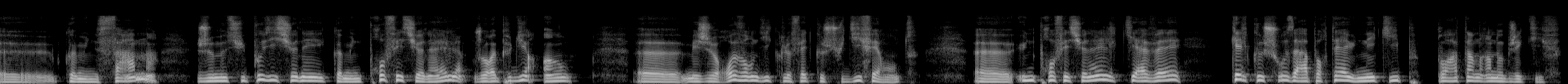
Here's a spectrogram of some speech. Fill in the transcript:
euh, comme une femme, je me suis positionnée comme une professionnelle, j'aurais pu dire un, euh, mais je revendique le fait que je suis différente. Euh, une professionnelle qui avait quelque chose à apporter à une équipe pour atteindre un objectif.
